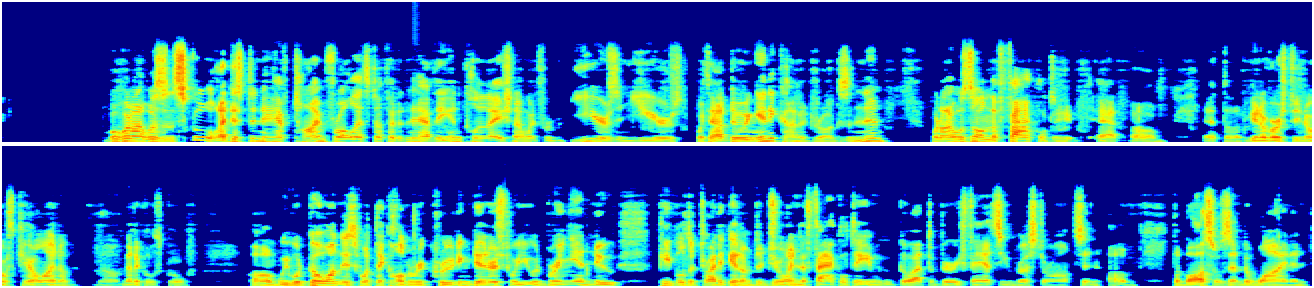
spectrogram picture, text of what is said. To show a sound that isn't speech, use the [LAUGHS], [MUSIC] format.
But when I was in school, I just didn't have time for all that stuff. I didn't have the inclination. I went for years and years without doing any kind of drugs. And then when I was on the faculty at um, at the University of North Carolina uh, Medical School, um, we would go on these what they called recruiting dinners, where you would bring in new people to try to get them to join the faculty, and we'd go out to very fancy restaurants. And um, the boss was into wine, and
